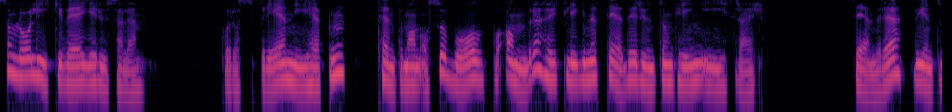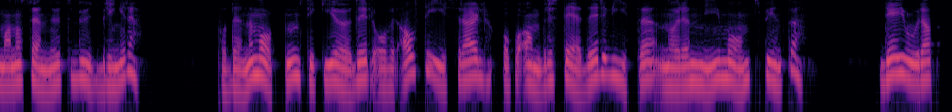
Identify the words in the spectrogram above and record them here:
som lå like ved Jerusalem. For å spre nyheten tente man også bål på andre høytliggende steder rundt omkring i Israel. Senere begynte man å sende ut budbringere. På denne måten fikk jøder overalt i Israel og på andre steder vite når en ny måned begynte. Det gjorde at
